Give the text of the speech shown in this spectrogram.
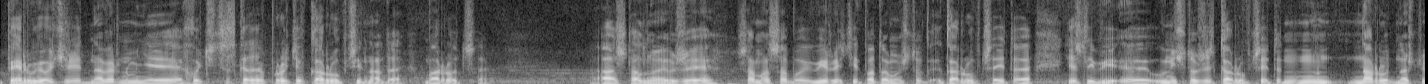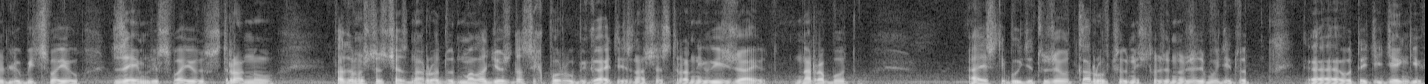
В первую очередь, наверное, мне хочется сказать, против коррупции надо бороться. А остальное уже само собой вырастет, потому что коррупция это, если ви- э, уничтожить коррупцию, это н- народ начнет любить свою землю, свою страну. Потому что сейчас народ, вот молодежь до сих пор убегает из нашей страны, выезжают на работу. А если будет уже вот коррупция уничтожена, уже будет вот, э, вот эти деньги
